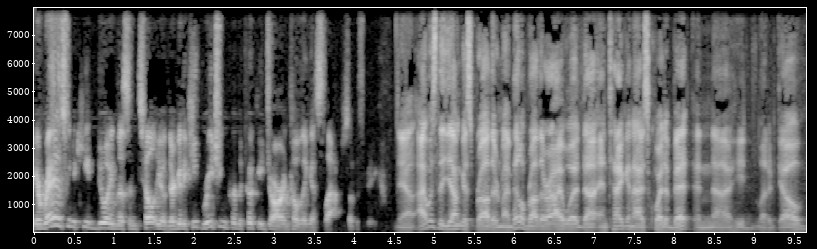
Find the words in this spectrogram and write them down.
Iran is going to keep doing this until, you know, they're going to keep reaching for the cookie jar until they get slapped, so to speak. Yeah, I was the youngest brother. And my middle brother, I would uh, antagonize quite a bit, and uh, he'd let it go,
